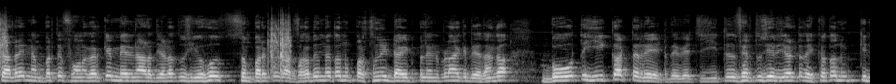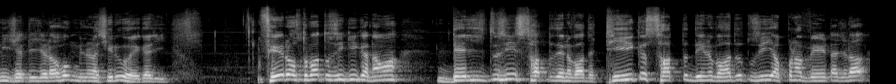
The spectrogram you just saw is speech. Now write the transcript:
ਚੱਲ ਰਹੇ ਨੰਬਰ ਤੇ ਫੋਨ ਕਰਕੇ ਮੇਰੇ ਨਾਲ ਜਿਹੜਾ ਤੁਸੀਂ ਉਹ ਸੰਪਰਕ ਕਰ ਸਕਦੇ ਹੋ। ਮੈਂ ਤੁਹਾਨੂੰ ਪਰਸਨਲੀ ਡਾਈਟ ਪਲਾਨ ਬਣਾ ਕੇ ਦੇ ਦਾਂਗਾ। ਬਹੁਤ ਹੀ ਘੱਟ ਰੇਟ ਦੇ ਵਿੱਚ ਜੀ, ਤੇ ਫਿਰ ਤੁਸੀਂ ਰਿਜ਼ਲਟ ਦੇਖੋ ਤੁਹਾਨੂੰ ਕਿੰਨੀ ਛੇਤੀ ਜਿਹੜਾ ਉਹ ਮਿਲਣਾ ਸ਼ੁਰੂ ਹੋਏਗਾ ਜੀ। ਫਿਰ ਉਸ ਤੋਂ ਬਾਅਦ ਤੁਸੀਂ ਕੀ ਕਰਨਾ ਵਾ ਡੇਲੀ ਤੁਸੀਂ 7 ਦਿਨ ਬਾਅਦ, ਠੀਕ 7 ਦਿਨ ਬਾਅਦ ਤੁਸੀਂ ਆਪਣਾ weight ਆ ਜਿਹੜਾ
